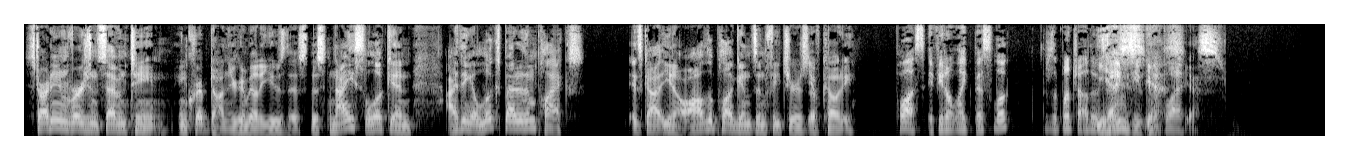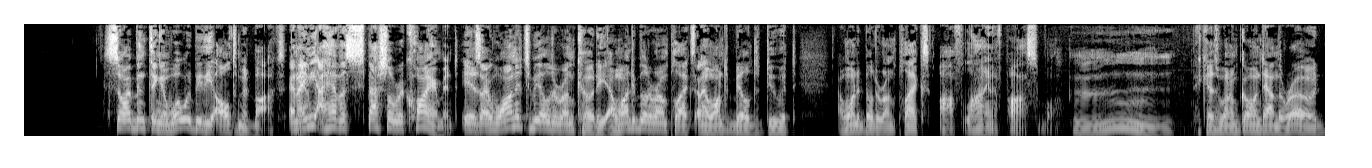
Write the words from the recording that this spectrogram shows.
Starting in version 17 in Krypton, you're going to be able to use this. This nice looking, I think it looks better than Plex. It's got you know all the plugins and features of Kodi. Plus, if you don't like this look, there's a bunch of other themes you can yes, apply. Yes. So I've been thinking, what would be the ultimate box? And I need, I have a special requirement: is I want it to be able to run Kodi, I want to be able to run Plex, and I want to be able to do it. I want to be able to run Plex offline if possible. Mm. Because when I'm going down the road,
